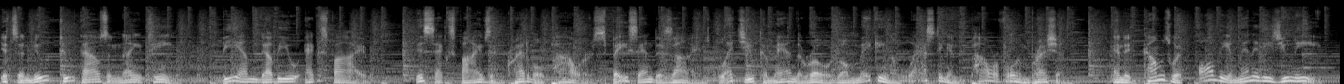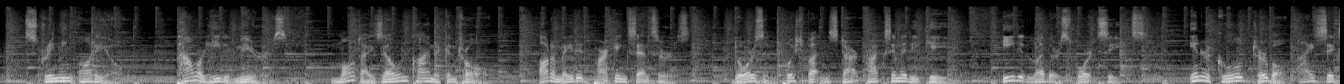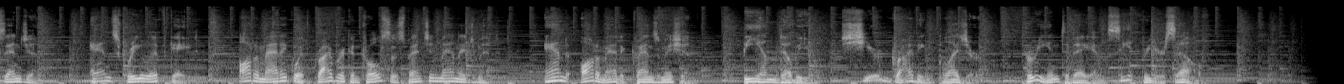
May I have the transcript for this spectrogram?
It's a new 2019 BMW X5. This X5's incredible power, space, and design let you command the road while making a lasting and powerful impression. And it comes with all the amenities you need. Streaming audio, power heated mirrors, multi-zone climate control, automated parking sensors, doors and push-button start proximity key, heated leather sport seats, intercooled turbo i6 engine, hands-free liftgate, automatic with driver control suspension management, and automatic transmission. BMW, sheer driving pleasure. Hurry in today and see it for yourself.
